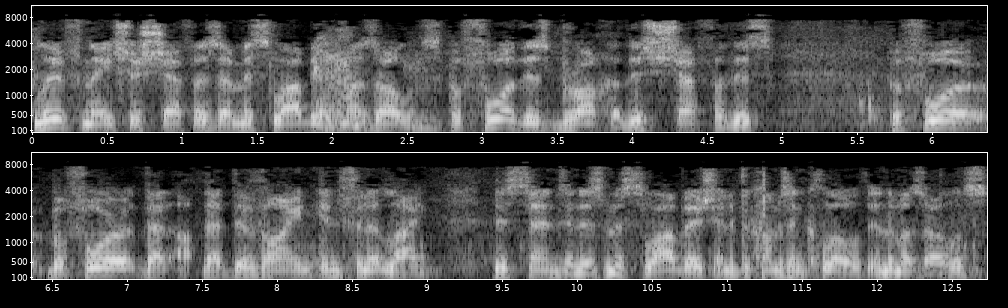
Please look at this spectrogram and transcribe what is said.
Lifnei shefa zemislabik mazolis. Before this bracha, this shefa, this before before that that divine infinite light descends and is mislabish and it becomes enclosed in the mazalis.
